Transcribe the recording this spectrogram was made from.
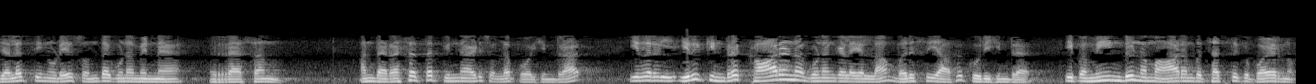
ஜலத்தினுடைய சொந்த குணம் என்ன? ரசம். அந்த ரசத்தை பின்னாடி சொல்ல போகின்றார். இவரில் இருக்கின்ற காரண குணங்களை எல்லாம் வரிசையாக கூறுகின்றார். இப்ப மீண்டும் நம்ம ஆரம்ப சத்துக்கு போயிடணும்.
